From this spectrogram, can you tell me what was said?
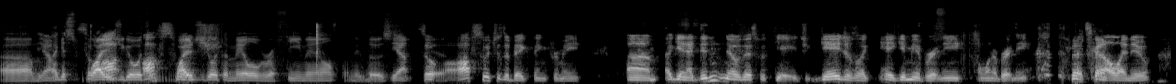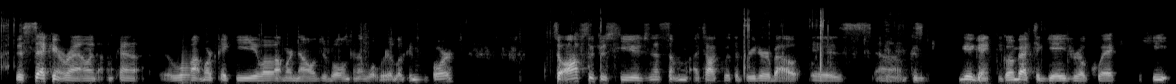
Um, yeah. I guess So why off- did you go with off the, why did you go with a male over a female? I mean those. Yeah. So yeah. off switch is a big thing for me. Um, again, I didn't know this with Gage. Gage was like, "Hey, give me a Brittany. I want a Brittany." That's kind of all I knew. The second round, I'm kind of a lot more picky, a lot more knowledgeable, and kind of what we were looking for. So off switch was huge, and that's something I talked with the breeder about. Is because again, going back to Gage real quick, he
